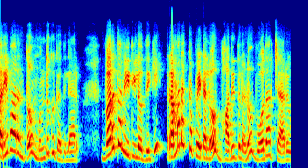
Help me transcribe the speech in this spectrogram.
పరివారంతో ముందుకు కదిలారు. వరద నీటిలో దిగి రమణక్కపేటలో బాధితులను ఓదార్చారు.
